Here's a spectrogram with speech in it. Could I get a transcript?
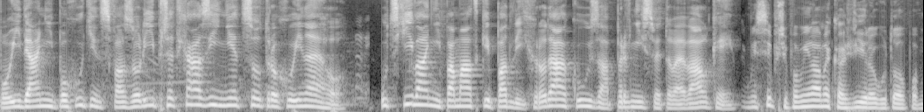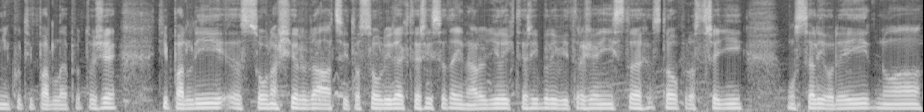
Pojídání pochutin s fazolí předchází něco trochu jiného. Uctívání památky padlých rodáků za první světové války. My si připomínáme každý rok u toho pomníku ty padle, protože ti padlí eh, jsou naši rodáci. To jsou lidé, kteří se tady narodili, kteří byli vytrženi z toho prostředí, museli odejít. No a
